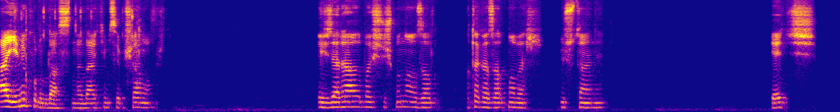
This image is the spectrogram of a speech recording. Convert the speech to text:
Daha yeni kuruldu aslında. Daha kimse bir şey almamıştı. Ejderha baş düşmanı azalt. Atak azaltma ver. 100 tane. Geç.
